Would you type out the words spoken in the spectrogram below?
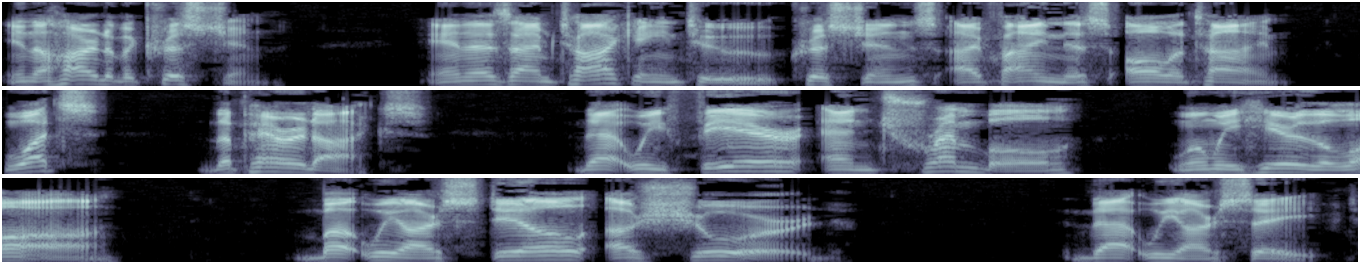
in the heart of a Christian. And as I'm talking to Christians, I find this all the time. What's the paradox? That we fear and tremble when we hear the law, but we are still assured that we are saved.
